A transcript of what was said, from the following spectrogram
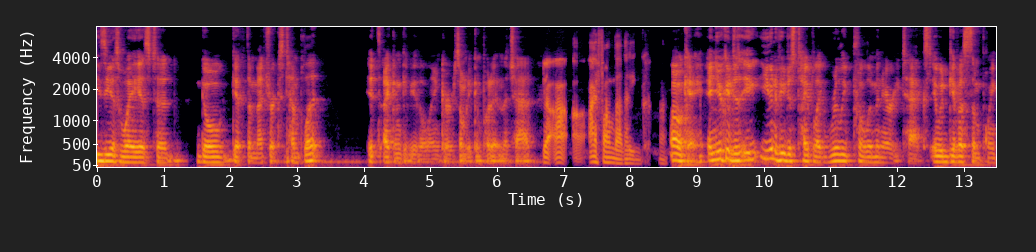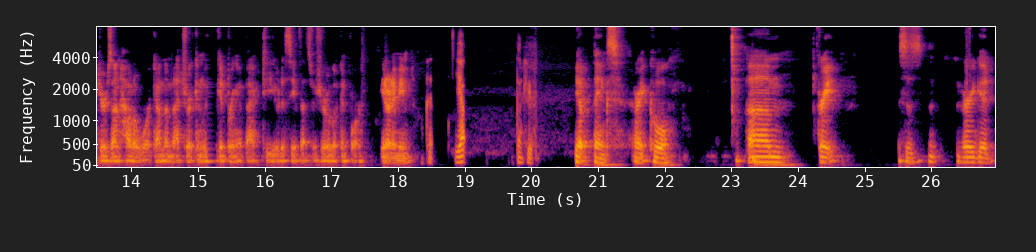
easiest way is to go get the metrics template it's i can give you the link or somebody can put it in the chat Yeah, I I- found that link. Okay, and you could just even if you just type like really preliminary text, it would give us some pointers on how to work on the metric, and we could bring it back to you to see if that's what you're looking for. You know what I mean? Okay. Yep. Thank you. Yep. Thanks. All right. Cool. Um, great. This is very good.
